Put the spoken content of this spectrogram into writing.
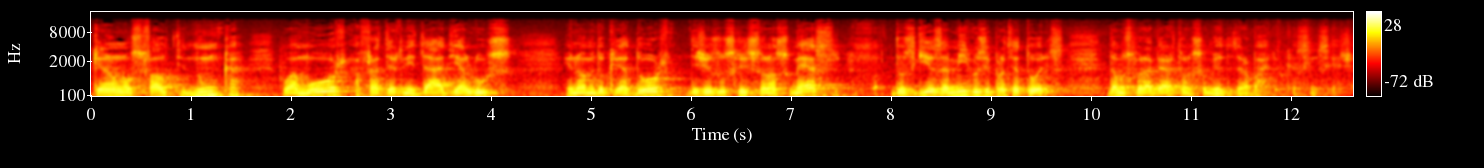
Que não nos falte nunca o amor, a fraternidade e a luz. Em nome do Criador, de Jesus Cristo, nosso Mestre, dos guias amigos e protetores. Damos por aberto o nosso meio de trabalho, que assim seja.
